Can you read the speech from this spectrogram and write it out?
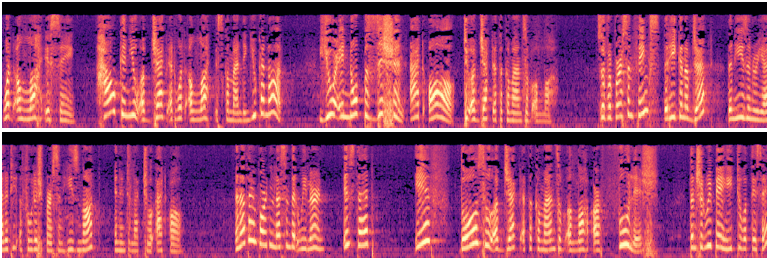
what Allah is saying? How can you object at what Allah is commanding? You cannot. You are in no position at all to object at the commands of Allah. So if a person thinks that he can object, then he is in reality a foolish person. He's not an intellectual at all. Another important lesson that we learn is that if those who object at the commands of Allah are foolish, then should we pay heed to what they say?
